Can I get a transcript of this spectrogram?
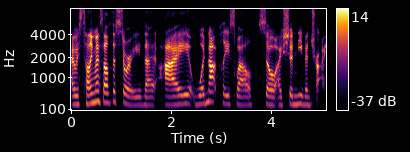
I was telling myself the story that I would not place well, so I shouldn't even try.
